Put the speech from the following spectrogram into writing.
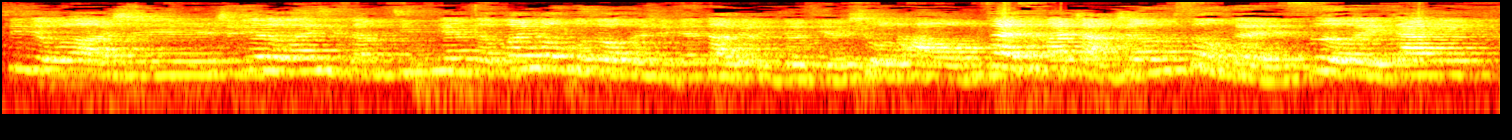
谢谢吴老师，时间的关系，咱们今天的观众互动的时间到这里就结束了哈。我们再次把掌声送给四位嘉宾。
